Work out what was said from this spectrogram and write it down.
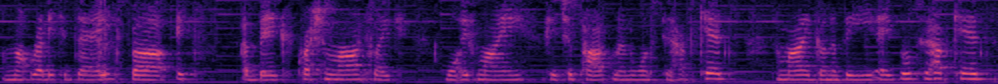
I'm not ready to date but it's a big question mark like what if my future partner wants to have kids? Am I gonna be able to have kids?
